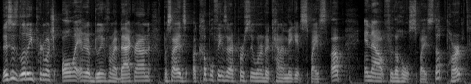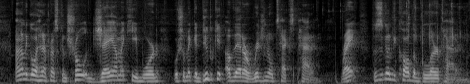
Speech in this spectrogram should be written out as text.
This is literally pretty much all I ended up doing for my background, besides a couple things that I personally wanted to kind of make it spiced up. And now for the whole spiced up part, I'm going to go ahead and press Control J on my keyboard, which will make a duplicate of that original text pattern, right? So this is going to be called the blur pattern,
